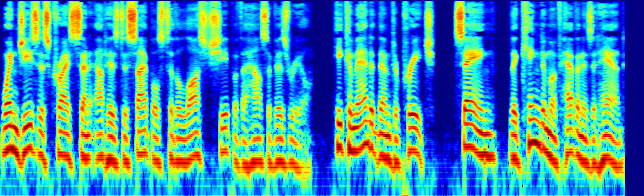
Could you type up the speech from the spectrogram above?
When Jesus Christ sent out his disciples to the lost sheep of the house of Israel, he commanded them to preach, saying, The kingdom of heaven is at hand,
